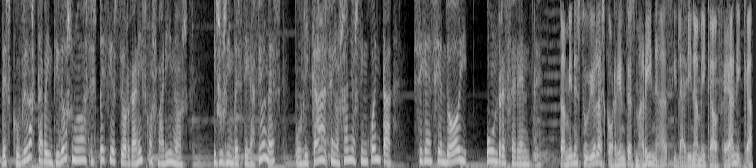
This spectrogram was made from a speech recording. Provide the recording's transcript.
descubrió hasta 22 nuevas especies de organismos marinos y sus investigaciones, publicadas en los años 50, siguen siendo hoy un referente. También estudió las corrientes marinas y la dinámica oceánica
